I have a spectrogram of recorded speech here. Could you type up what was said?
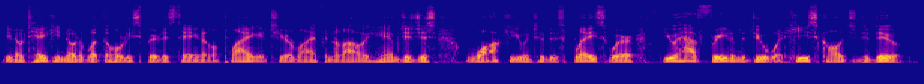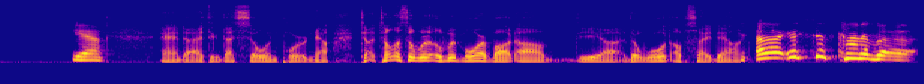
you know, taking note of what the Holy Spirit is saying and applying it to your life and allowing Him to just walk you into this place where you have freedom to do what He's called you to do. Yeah. And uh, I think that's so important. Now, T- tell us a little, bit more about um, the uh, the world upside down. Uh, it's just kind of a,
